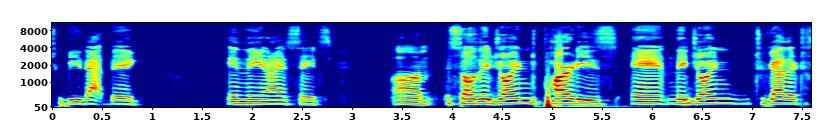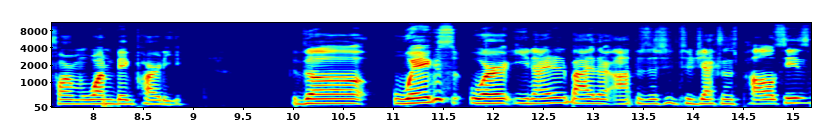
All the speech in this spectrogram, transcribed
to be that big in the United States. Um, so they joined parties and they joined together to form one big party. The Whigs were united by their opposition to Jackson's policies,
